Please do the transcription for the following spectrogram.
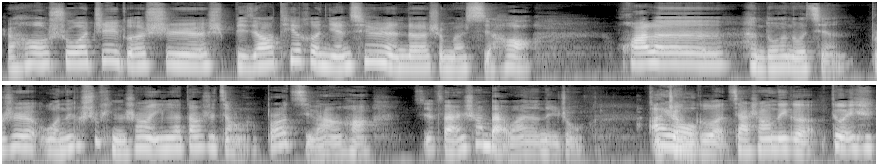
然后说这个是比较贴合年轻人的什么喜好，花了很多很多钱。不是我那个视频上应该当时讲了不知道几万哈，反正上百万的那种。就整个加上那个、对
